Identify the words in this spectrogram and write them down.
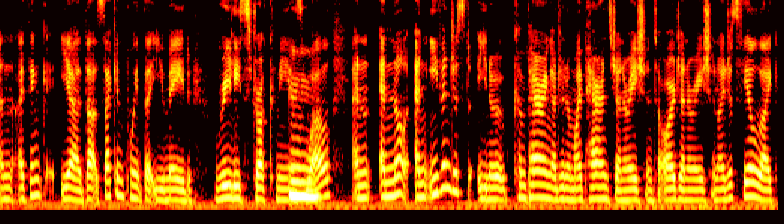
and i think yeah that second point that you made really struck me as mm. well and and not and even just you know comparing i don't know my parents generation to our generation i just feel like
